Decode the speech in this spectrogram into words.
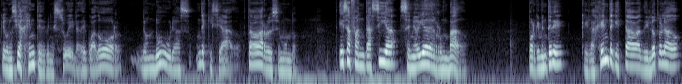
que conocía gente de Venezuela, de Ecuador, de Honduras, un desquiciado. Estaba barro ese mundo. Esa fantasía se me había derrumbado. Porque me enteré que la gente que estaba del otro lado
